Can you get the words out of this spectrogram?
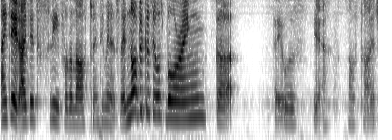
I did I did sleep for the last 20 minutes not because it was boring but it was yeah I was tired.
